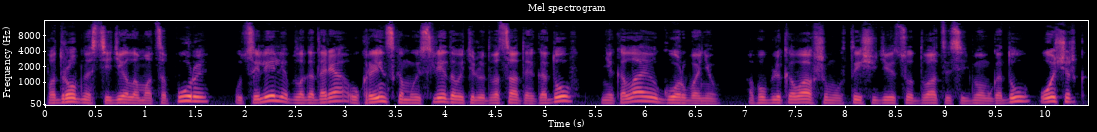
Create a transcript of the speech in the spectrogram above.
Подробности дела Мацапуры уцелели благодаря украинскому исследователю 20-х годов Николаю Горбаню, опубликовавшему в 1927 году очерк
